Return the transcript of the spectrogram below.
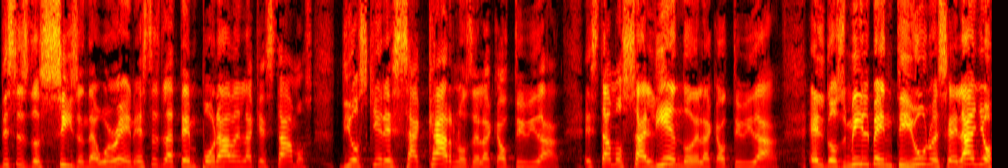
This is the season that we're in. Esta es la temporada en la que estamos. Dios quiere sacarnos de la cautividad. Estamos saliendo de la cautividad. El 2021 es el año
